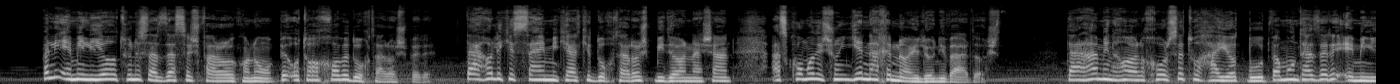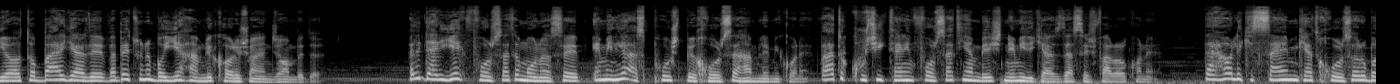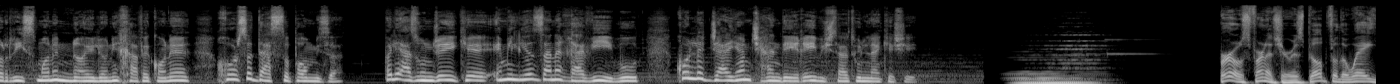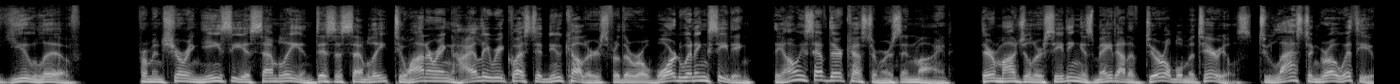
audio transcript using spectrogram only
ولی امیلیا تونست از دستش فرار کنه و به اتاق خواب دختراش بره. در حالی که سعی می‌کرد که دختراش بیدار نشن از کمدشون یه نخ نایلونی برداشت. در همین حال خورسه تو حیات بود و منتظر امیلیا تا برگرده و بتونه با یه حمله کارش رو انجام بده. ولی در یک فرصت مناسب امیلیا از پشت به خورسه حمله می‌کنه و حتی کوچیکترین فرصتی هم بهش نمیده که از دستش فرار کنه. در حالی که سعی می‌کرد خورسه رو با ریسمان نایلونی خفه کنه خورسه دست و پا می‌زد ولی از اونجایی که امیلیا زن قوی بود کل جریان چند دقیقه بیشتر طول نکشید Burrow's furniture is built for the way you live. From ensuring easy assembly and disassembly to honoring highly requested new colors for their award-winning seating, they always have their customers in mind. Their modular seating is made out of durable materials to last and grow with you.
